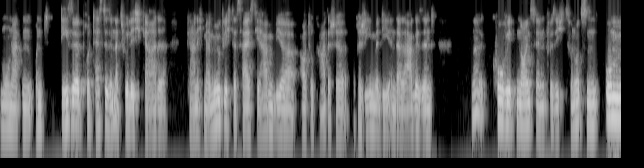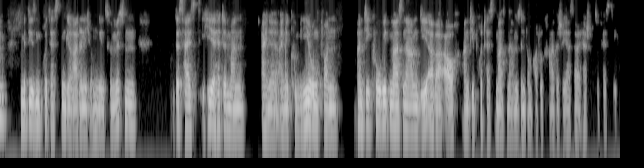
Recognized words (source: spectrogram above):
Monaten. Und diese Proteste sind natürlich gerade gar nicht mehr möglich. Das heißt, hier haben wir autokratische Regime, die in der Lage sind, ne, Covid-19 für sich zu nutzen, um mit diesen Protesten gerade nicht umgehen zu müssen. Das heißt, hier hätte man eine, eine Kombinierung von Anti-Covid-Maßnahmen, die aber auch Anti-Protestmaßnahmen sind, um autokratische Herrschaft zu festigen.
